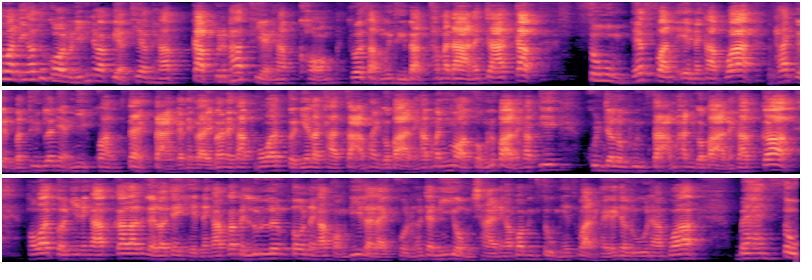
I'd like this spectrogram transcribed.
สวัสดีครับทุกคนวันนี้พี่จะมาเปรียบเทียบนะครับกับคุณภาพเสียงนะครับของโทรศัพท์มือถือแบบธรรมดานะจ๊ะกับ Zoom H1n นะครับว่าถ้าเกิดบันทึกแล้วเนี่ยมีความแตกต่างกันอย่างไรบ้างนะครับ เพราะว่าตัวนี้ราคา 3,000 กว่าบาทนะครับมันเหมาะสมหรือเปล่านะครับที่คุณจะลงทุน 3,000 กว่าบาทนะครับก็เพราะว่าตัวนี้นะครับก็ถ้าเกิดเราจะเห็นนะครับก็เป็นรุ่นเริ่มต้นนะครับของที่หลาย ๆ คนเขาจะนิยมใช้นะครับเพราะเป็น Zoom H1 ใครก็จะรู้นะครับว่าแบรนด์ซู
